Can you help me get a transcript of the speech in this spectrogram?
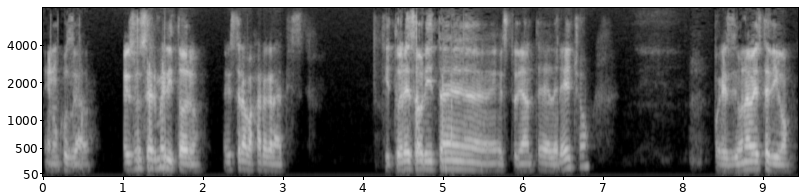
en un juzgado. Eso es ser meritorio, es trabajar gratis. Si tú eres ahorita eh, estudiante de derecho, pues de una vez te digo,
